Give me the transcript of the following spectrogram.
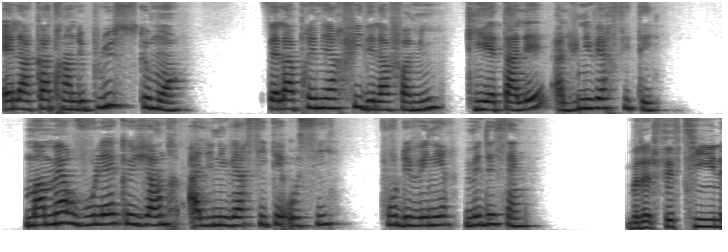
Elle a quatre ans de plus que moi. C'est la première fille de la famille qui est allée à l'université. Ma mère voulait que j'entre à l'université aussi pour devenir médecin. But at 15,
